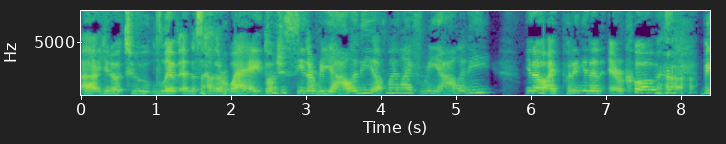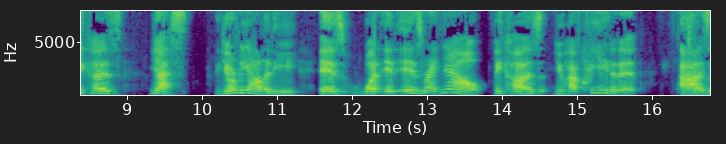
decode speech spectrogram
uh, you know, to live in this other way? Don't you see the reality of my life? Reality? You know, I'm putting it in air quotes because yes, your reality is what it is right now because you have created it as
